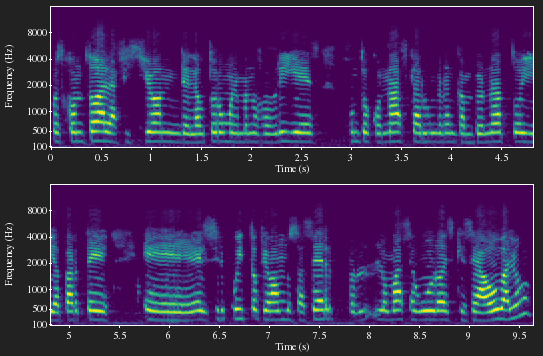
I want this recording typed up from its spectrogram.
pues con toda la afición del Autódromo Hermanos Rodríguez, junto con NASCAR, un gran campeonato y aparte eh, el circuito que vamos a hacer, lo más seguro es que sea óvalo,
